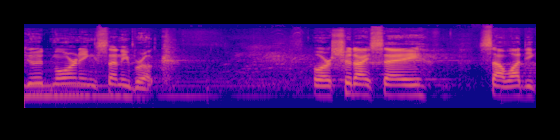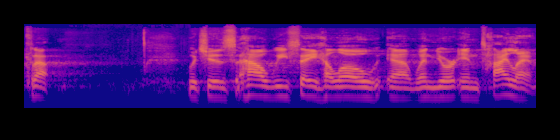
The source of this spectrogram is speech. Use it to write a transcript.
Good morning, Sunnybrook. Or should I say, Sawadee which is how we say hello uh, when you're in Thailand.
